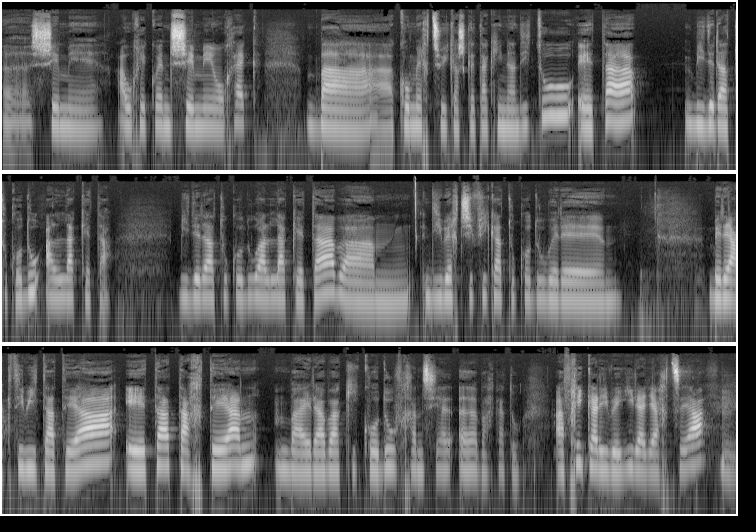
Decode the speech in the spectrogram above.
uh, seme, aurrekoen seme horrek, ba komertzu ikasketak ditu eta bideratuko du aldaketa. Bideratuko du aldaketa, ba, dibertsifikatuko du bere bere aktivitatea eta tartean ba erabakiko du Frantzia uh, barkatu Afrikari begira jartzea hmm.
